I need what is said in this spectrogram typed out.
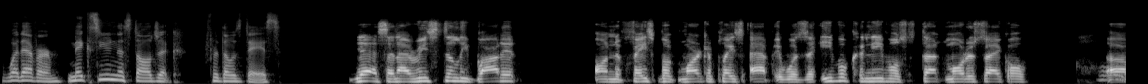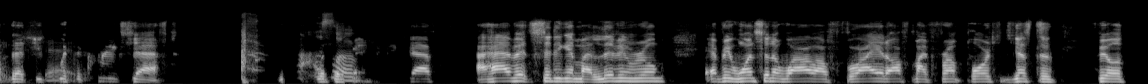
whatever makes you nostalgic for those days? Yes, and I recently bought it on the Facebook Marketplace app. It was an Evel Knievel stunt motorcycle uh, that you with the crankshaft. awesome. shaft. I have it sitting in my living room. Every once in a while, I'll fly it off my front porch just to feel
